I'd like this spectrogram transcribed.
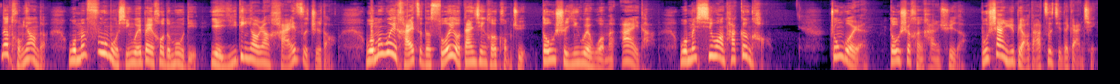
那同样的，我们父母行为背后的目的，也一定要让孩子知道，我们为孩子的所有担心和恐惧，都是因为我们爱他，我们希望他更好。中国人都是很含蓄的，不善于表达自己的感情。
